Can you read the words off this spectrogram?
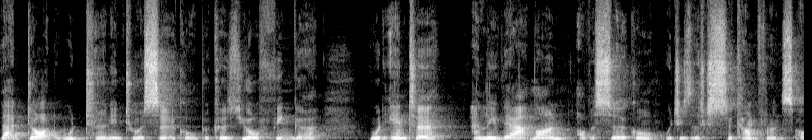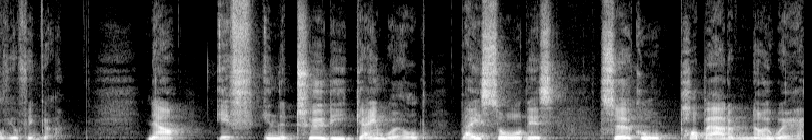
that dot would turn into a circle because your finger would enter and leave the outline of a circle, which is the circumference of your finger. Now, if in the 2D game world they saw this circle pop out of nowhere,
